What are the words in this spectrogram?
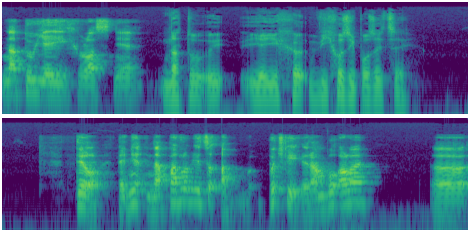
Na tu jejich vlastně. Na tu jejich výchozí pozici. Tyjo, teď mě napadlo něco, a počkej, Rambo ale, uh,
